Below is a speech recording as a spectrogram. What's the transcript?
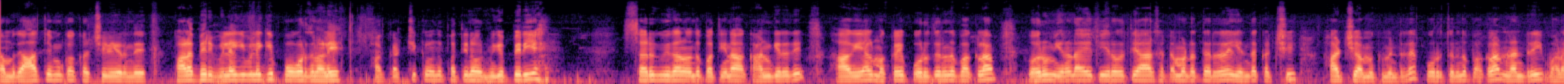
நமது அதிமுக கட்சியிலிருந்து பல பேர் விலகி விலகி போகிறதுனாலே அக்கட்சிக்கு வந்து பார்த்திங்கன்னா ஒரு மிகப்பெரிய சருகு தான் வந்து பார்த்திங்கன்னா காண்கிறது. ஆகையால் மக்களை பொறுத்திருந்து பார்க்கலாம். வரும் இரண்டாயிரத்தி இருபத்தி ஆறு சட்டமன்ற தேர்தலில் எந்த கட்சி ஆட்சி அமைக்கும் என்றதை பொறுத்திருந்து பார்க்கலாம். நன்றி வணக்கம்.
